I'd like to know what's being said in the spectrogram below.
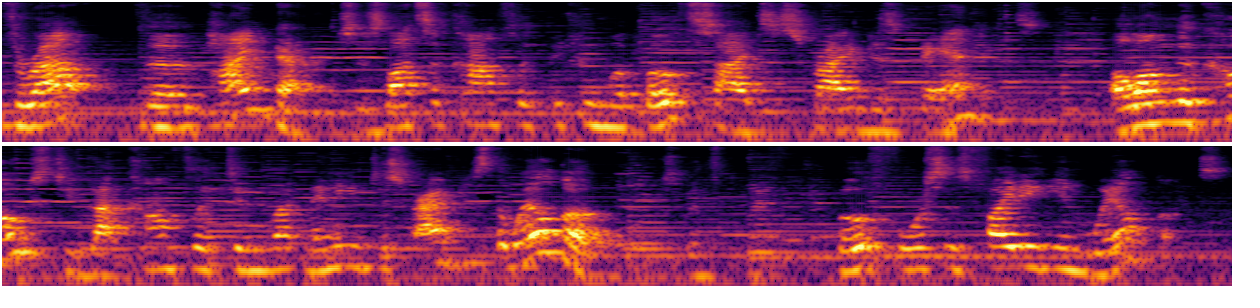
Throughout the Pine Barrens, there's lots of conflict between what both sides described as bandits. Along the coast, you've got conflict in what many have described as the whaleboat wars, with, with both forces fighting in whaleboats.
